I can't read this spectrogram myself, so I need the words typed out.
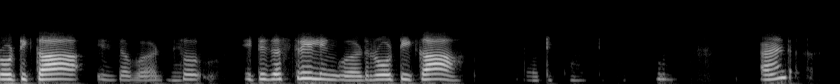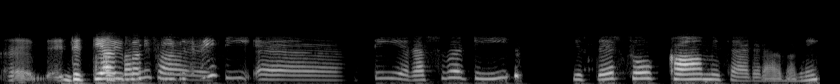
रोटिका is the word so it is a स्त्रीलिङ्ग् वर्ड् रोटिका। रोटिका। एण्ड् द्वितीया विभक्ति hmm. uh, uh, tea is there so calm is added bagni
